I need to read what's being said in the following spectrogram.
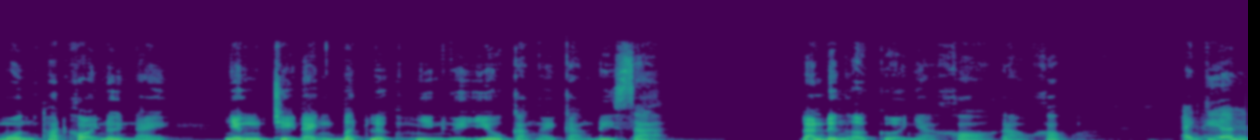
muốn thoát khỏi nơi này nhưng chỉ đành bất lực nhìn người yêu càng ngày càng đi xa. Lan đứng ở cửa nhà kho gào khóc. Anh Kiên,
